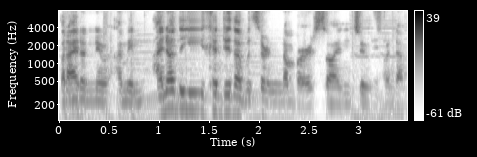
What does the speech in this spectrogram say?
But I don't know. I mean, I know that you can do that with certain numbers, so I need to find out.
